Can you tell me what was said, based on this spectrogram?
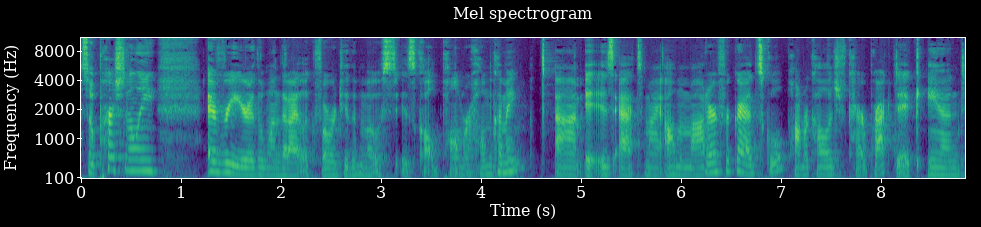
So, personally, every year, the one that I look forward to the most is called Palmer Homecoming. Um, it is at my alma mater for grad school, Palmer College of Chiropractic, and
